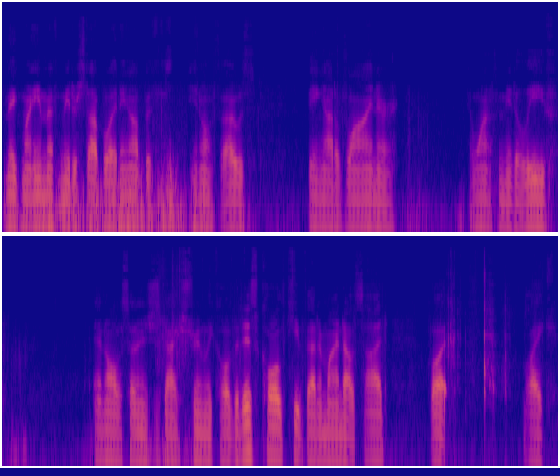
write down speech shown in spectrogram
make my EMF meter stop lighting up if you know if I was being out of line or it wanted for me to leave. And all of a sudden it just got extremely cold. It is cold, keep that in mind outside, but like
